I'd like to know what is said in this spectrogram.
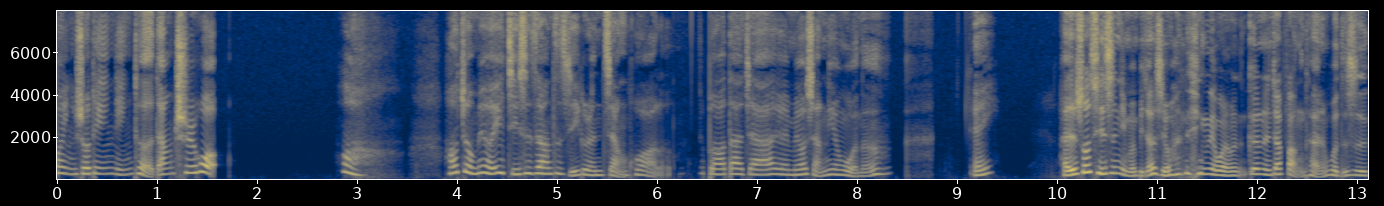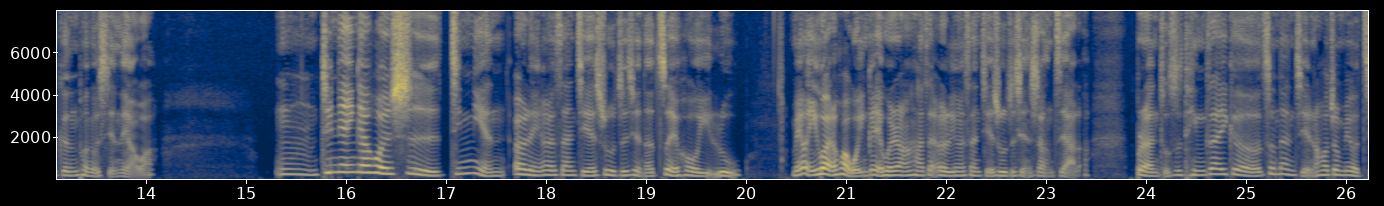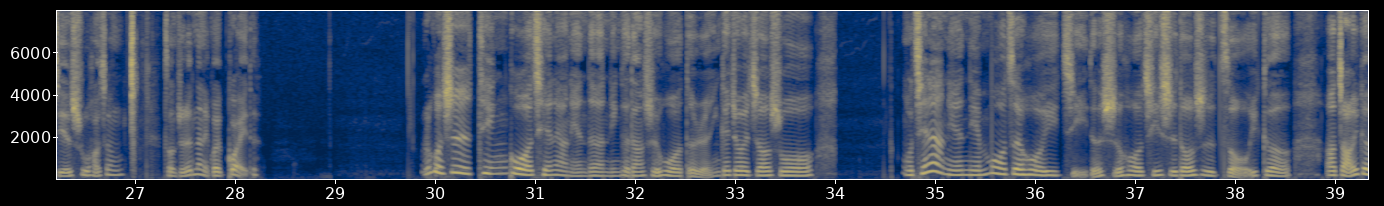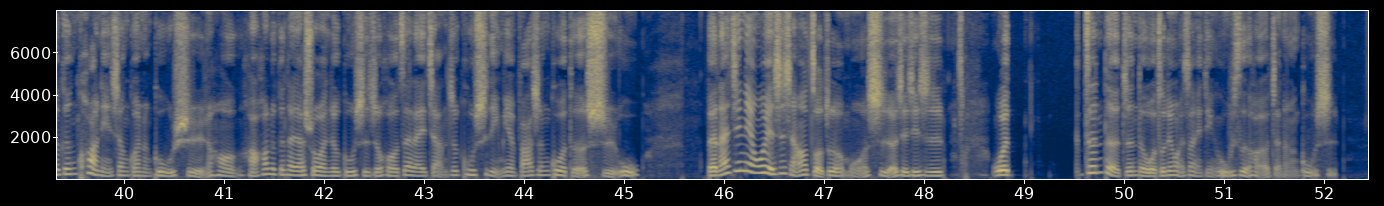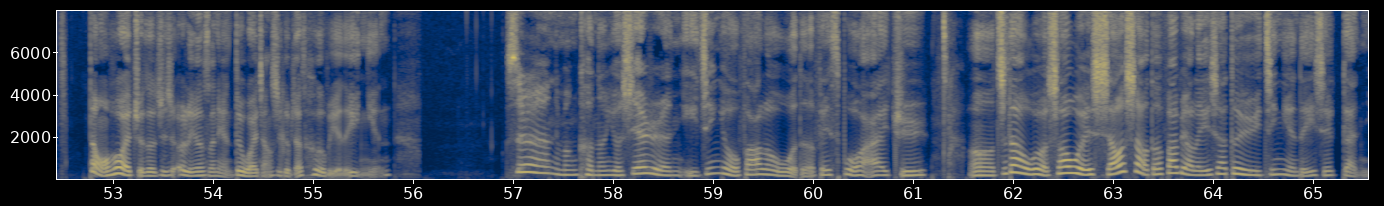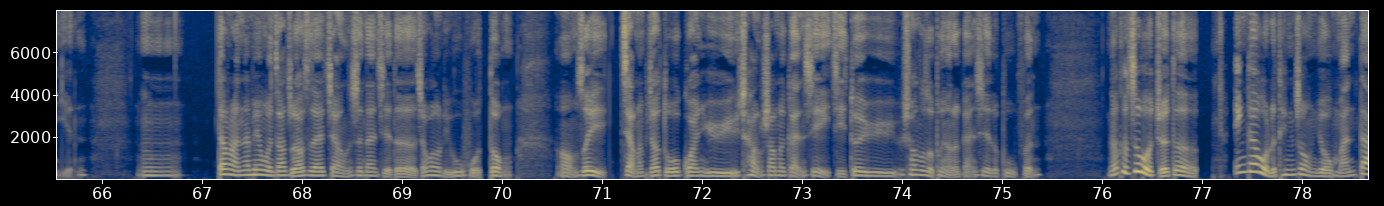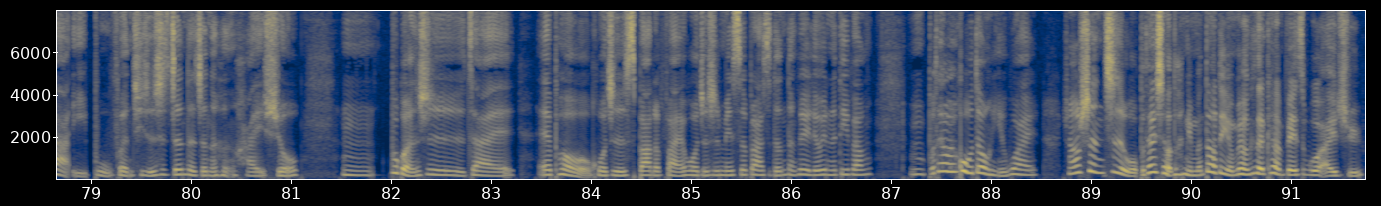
欢迎收听《宁可当吃货》。哇，好久没有一集是这样自己一个人讲话了，不知道大家有没有想念我呢？诶，还是说其实你们比较喜欢听我跟人家访谈，或者是跟朋友闲聊啊？嗯，今天应该会是今年二零二三结束之前的最后一路，没有意外的话，我应该也会让它在二零二三结束之前上架了。不然总是停在一个圣诞节，然后就没有结束，好像 总觉得那里怪怪的。如果是听过前两年的《宁可当吃货》的人，应该就会知道说，我前两年年末最后一集的时候，其实都是走一个呃找一个跟跨年相关的故事，然后好好的跟大家说完这个故事之后，再来讲这故事里面发生过的食物。本来今年我也是想要走这个模式，而且其实我真的真的，我昨天晚上已经物色好要讲那个故事。但我后来觉得，其实二零二三年对我来讲是一个比较特别的一年。虽然你们可能有些人已经有 follow 我的 Facebook 和 IG，呃，知道我有稍微小小的发表了一下对于今年的一些感言。嗯，当然那篇文章主要是在讲圣诞节的交换礼物活动，嗯，所以讲了比较多关于厂商的感谢以及对于创作者朋友的感谢的部分。然后，可是我觉得，应该我的听众有蛮大一部分其实是真的真的很害羞。嗯，不管是在 Apple 或者是 Spotify 或者是 Mr. Bus 等等可以留言的地方，嗯，不太会互动以外，然后甚至我不太晓得你们到底有没有在看 Facebook、IG。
